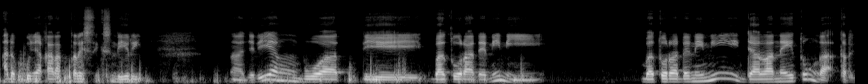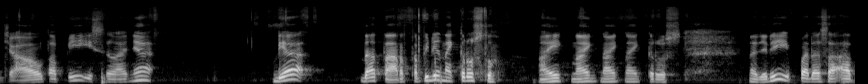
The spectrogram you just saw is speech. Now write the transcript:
ada punya karakteristik sendiri. Nah jadi yang buat di Batu Raden ini Batu Raden ini jalannya itu nggak terjal tapi istilahnya dia datar tapi dia naik terus tuh. Naik naik naik naik terus. Nah jadi pada saat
